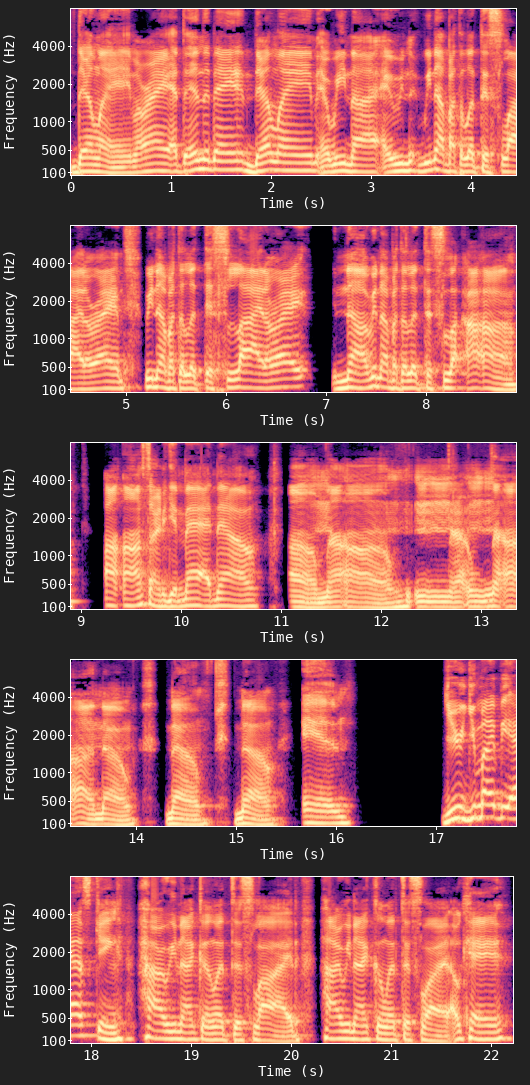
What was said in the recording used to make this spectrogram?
they're lame, all right? At the end of the day, they're lame and we not and we we not about to let this slide, all right? We not about to let this slide, all right? No, we're not about to let this slide. Uh-uh. Uh-uh, I'm starting to get mad now. Um, mm, uh-uh, uh-uh, no, no, no. And you you might be asking, how are we not gonna let this slide? How are we not gonna let this slide? Okay.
